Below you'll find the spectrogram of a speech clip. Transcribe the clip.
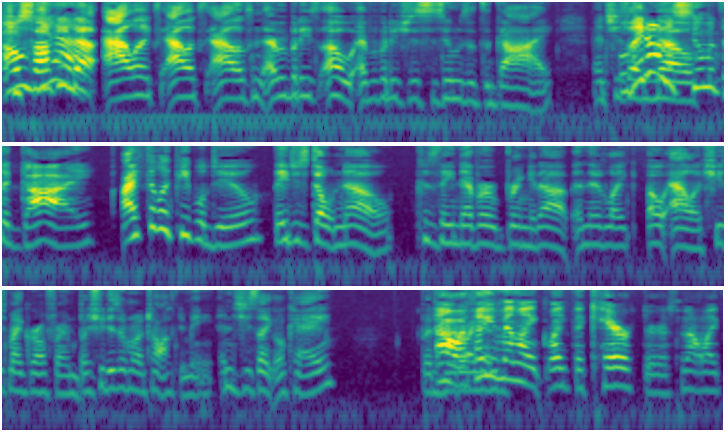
Oh, She's talking yeah. about Alex, Alex, Alex, and everybody's oh, everybody just assumes it's a guy, and she's Well, like, they don't no. assume it's a guy. I feel like people do. They just don't know because they never bring it up, and they're like, "Oh, Alex, she's my girlfriend, but she doesn't want to talk to me." And she's like, "Okay." But Oh, I thought get- you meant like like the characters, not like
